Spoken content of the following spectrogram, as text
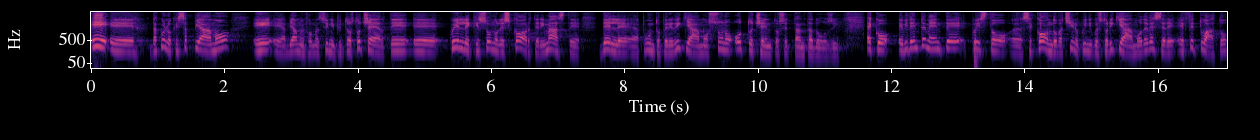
e eh, da quello che sappiamo e eh, abbiamo informazioni piuttosto certe, eh, quelle che sono le scorte rimaste delle, eh, appunto per il richiamo sono 870 dosi. Ecco, evidentemente questo eh, secondo vaccino, quindi questo richiamo, deve essere effettuato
